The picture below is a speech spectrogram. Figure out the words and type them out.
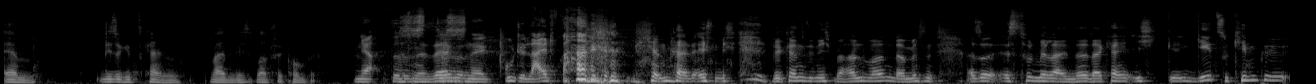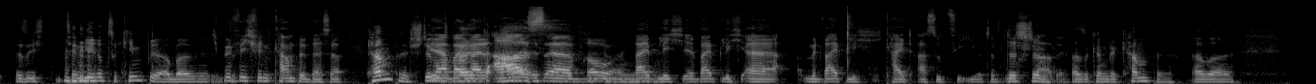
ähm, wieso gibt es kein weibliches Wort für Kumpel? Ja, das, Das ist eine sehr das ist gute- eine gute Leitfrage. Die können wir halt echt nicht, wir können sie nicht beantworten. Da müssen, also es tut mir leid, ne? Da kann ich, ich ge- gehe zu Kimpel, also ich tendiere zu Kimpel, aber Ich, ich finde Kampel besser. Kampel, stimmt. ja, weil, weil A ist äh, Frau eigentlich. weiblich, äh, weiblich, äh, mit Weiblichkeit assoziierte Das stimmt. Buchstabe. Also können wir Kampel, aber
